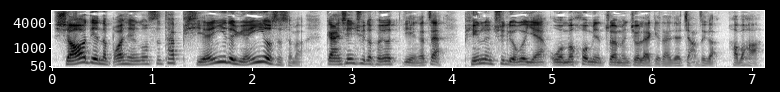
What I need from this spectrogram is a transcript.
小点的保险公司它便宜的原因又是什么？感兴趣的朋友点个赞，评论区留个言，我们后面专门就来给大家讲这个，好不好？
